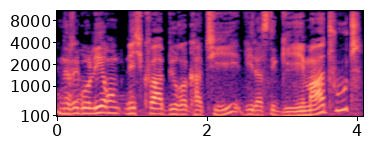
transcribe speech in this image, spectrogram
eine Regulierung nicht qua Bürokratie, wie das die GEMA tut.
